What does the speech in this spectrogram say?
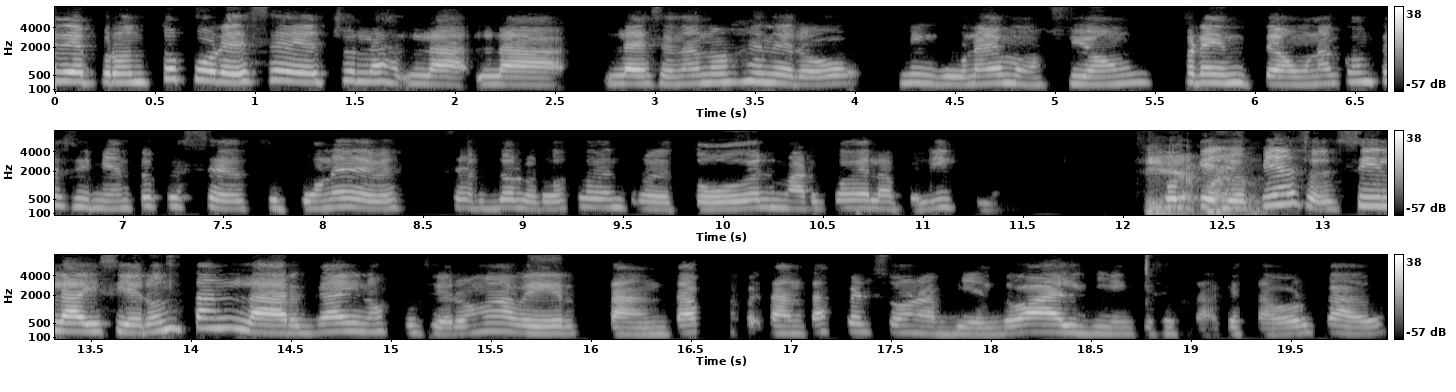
de pronto por ese hecho la, la, la, la escena no generó ninguna emoción frente a un acontecimiento que se supone debe ser doloroso dentro de todo el marco de la película. Sí, Porque yo pienso, si la hicieron tan larga y nos pusieron a ver tanta, tantas personas viendo a alguien que, se está, que está ahorcado,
